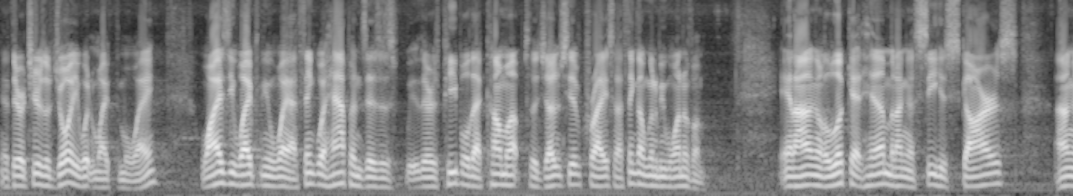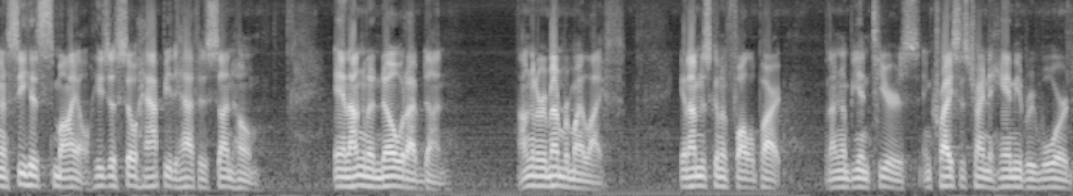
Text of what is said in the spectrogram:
If there were tears of joy, he wouldn't wipe them away. Why is he wiping them away? I think what happens is, is there's people that come up to the judgment seat of Christ. I think I'm going to be one of them. And I'm going to look at him and I'm going to see his scars. I'm going to see his smile. He's just so happy to have his son home. And I'm going to know what I've done. I'm going to remember my life. And I'm just going to fall apart. And I'm going to be in tears. And Christ is trying to hand me reward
